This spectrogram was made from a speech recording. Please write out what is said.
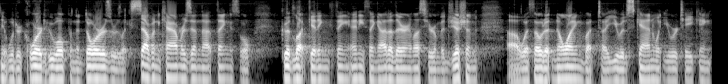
It would record who opened the doors. There was like seven cameras in that thing, so good luck getting thing, anything out of there unless you're a magician uh, without it knowing. But uh, you would scan what you were taking,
